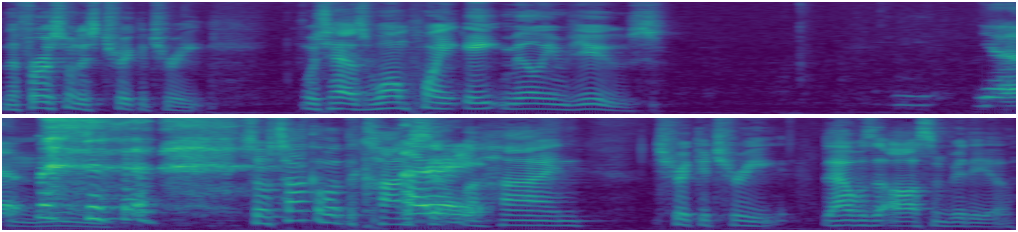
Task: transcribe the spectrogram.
The first one is Trick or Treat, which has 1.8 million views. Yeah. Mm-hmm. so talk about the concept right. behind Trick or Treat. That was an awesome video.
